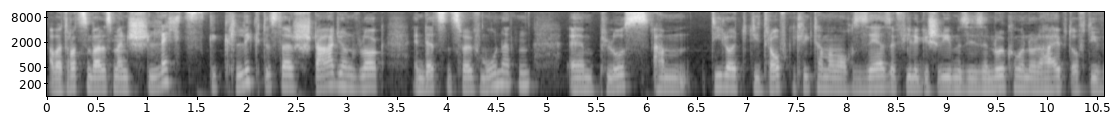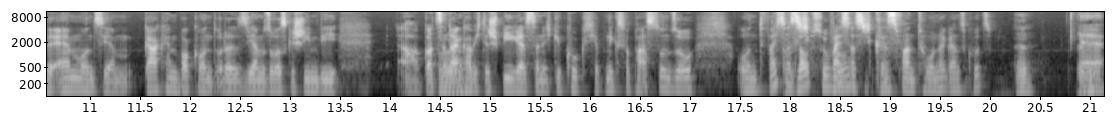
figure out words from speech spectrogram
Aber trotzdem war das mein schlechtst geklicktester Stadion-Vlog in den letzten zwölf Monaten. Ähm, plus haben die Leute, die draufgeklickt haben, haben auch sehr, sehr viele geschrieben, sie sind 0,0 hyped auf die WM und sie haben gar keinen Bock und oder sie haben sowas geschrieben wie, oh, Gott sei Dank habe ich das Spiel gestern nicht geguckt, ich habe nichts verpasst und so. Und weißt du, was, ich, du, weißt, was ich krass ja? fand, Tone, ganz kurz? Ja? Äh,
